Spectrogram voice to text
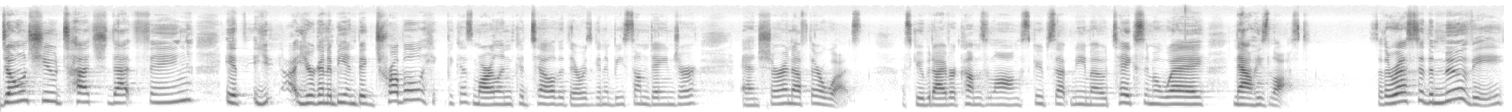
Don't you touch that thing. It, you, you're going to be in big trouble because Marlin could tell that there was going to be some danger. And sure enough, there was. A scuba diver comes along, scoops up Nemo, takes him away. Now he's lost. So the rest of the movie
